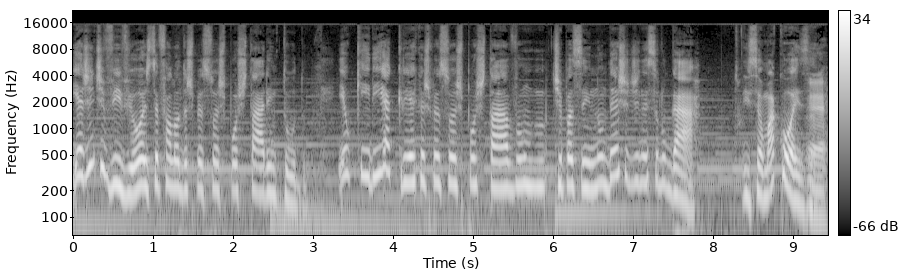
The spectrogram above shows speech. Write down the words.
e a gente vive hoje, você falou das pessoas postarem tudo. Eu queria crer que as pessoas postavam, tipo assim, não deixe de ir nesse lugar. Isso é uma coisa. É.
